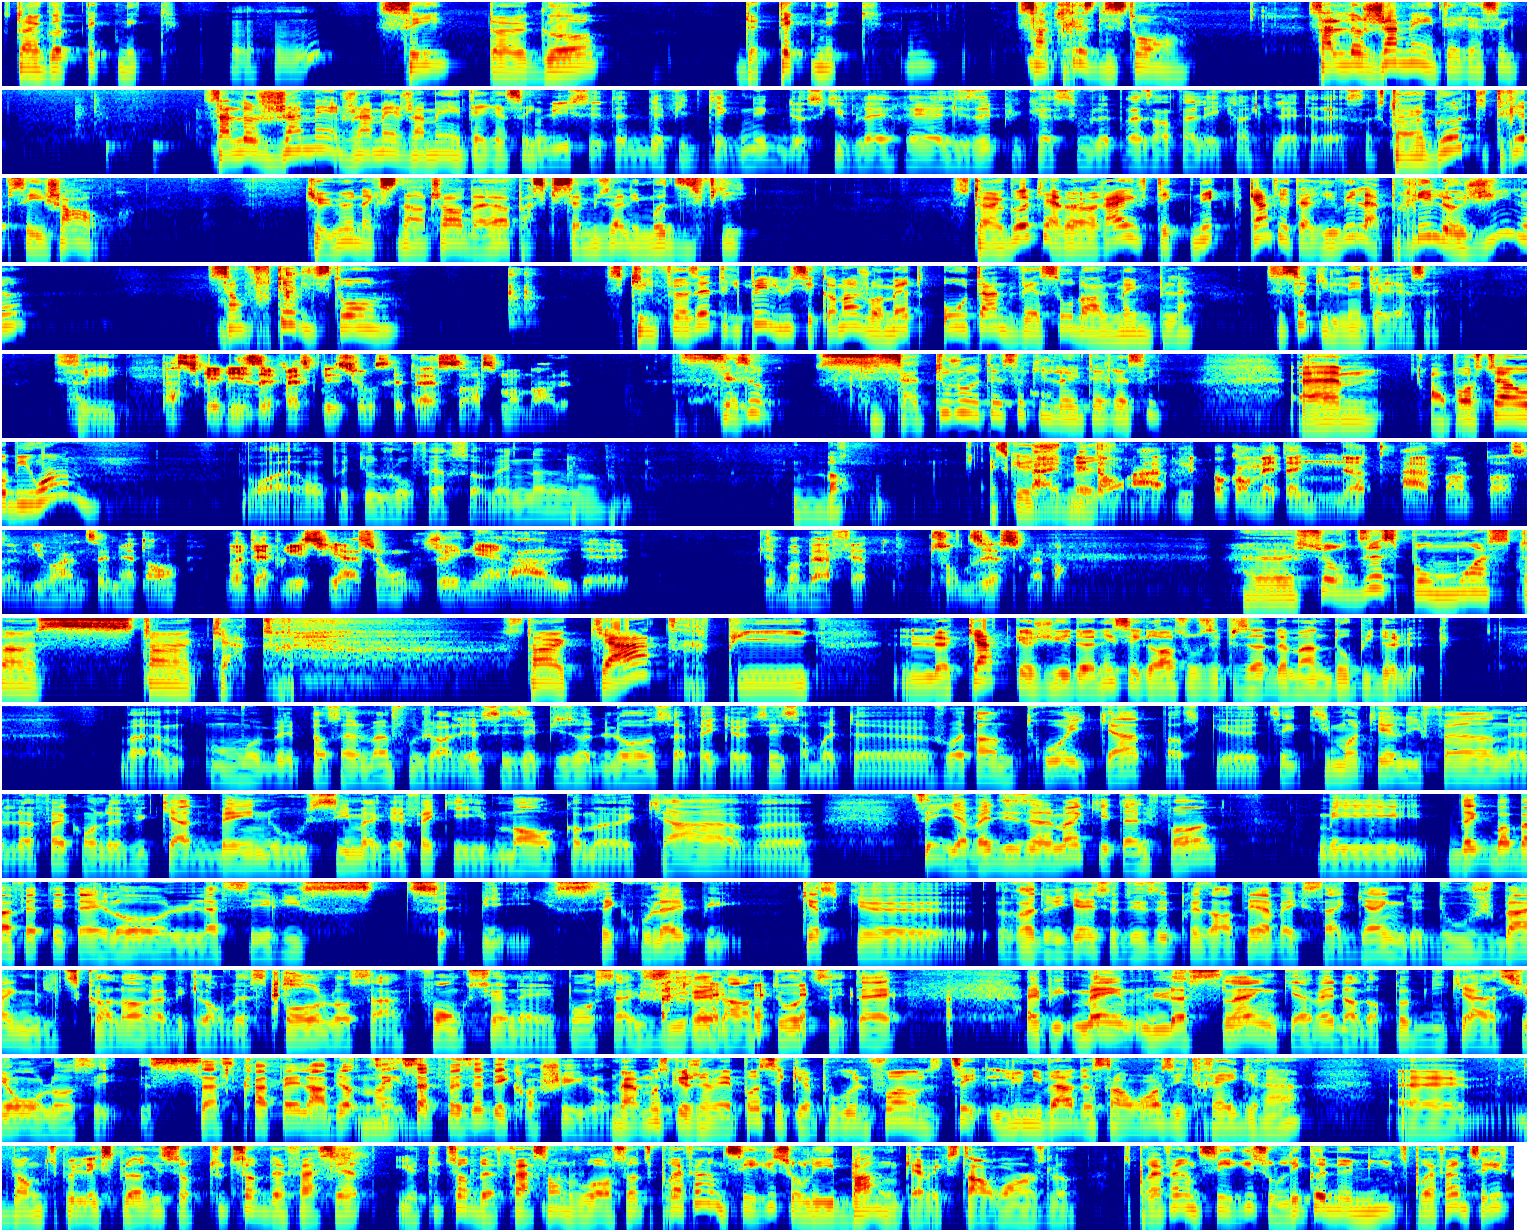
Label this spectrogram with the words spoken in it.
C'est un gars de technique. C'est un gars de technique. Sans crise de l'histoire. Ça ne l'a jamais intéressé. Ça ne l'a jamais, jamais, jamais intéressé. Lui, c'était le défi de technique de ce qu'il voulait réaliser puis qu'est-ce qu'il voulait présenter à l'écran qui l'intéressait. C'est un gars qui tripe ses chars. Qui a eu un accident de char d'ailleurs parce qu'il s'amusait à les modifier. C'est un gars qui avait un rêve technique. Puis quand est arrivé la prélogie, là, il s'en foutait de l'histoire. là. Ce qui le faisait triper, lui, c'est comment je vais mettre autant de vaisseaux dans le même plan. C'est ça qui l'intéressait. C'est Parce que les effets spéciaux, c'était ça à ce moment-là. c'est ça. Ça a toujours été ça qui l'a intéressé. Euh, on passe-tu à Obi-Wan? Ouais, on peut toujours faire ça maintenant. Là. Bon. Est-ce que Ben, je me... mettons, à- mettons qu'on mettait une note avant de passer à Obi-Wan, mettons, votre appréciation générale de, de Boba Fett, sur 10, mettons. Euh, sur 10, pour moi, c'est un, c'est un 4. C'est un 4, puis le 4 que j'y ai donné, c'est grâce aux épisodes de Mando puis de Luke. Ben, moi, ben, personnellement, il faut que j'enlève ces épisodes-là. Ça fait que, tu sais, ça va être. euh, je vais attendre 3 et 4 parce que, tu sais, Timothy Olyphant, euh, le fait qu'on a vu Cat Bane aussi, malgré le fait qu'il est mort comme un cave. euh, tu sais, il y avait des éléments qui étaient le fun, mais dès que Boba Fett était là, la série s'écroulait, puis. Qu'est-ce que Rodriguez décidé de présenter avec sa gang de douchebags multicolores avec leur Vespa, là, ça fonctionnait pas, ça jurait dans tout, c'était... Et puis même le slang qu'il y avait dans leur communication, là, c'est, ça scrapait l'ambiance. Ouais. Ça te faisait décrocher. Là. Ben, moi, ce que j'aimais pas, c'est que pour une fois, on- tu sais, l'univers de Star Wars est très grand. Euh, donc, tu peux l'explorer sur toutes sortes de facettes. Il y a toutes sortes de façons de voir ça. Tu pourrais faire une série sur les banques avec Star Wars. Là. Tu pourrais faire une série sur l'économie. Tu pourrais faire une série.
